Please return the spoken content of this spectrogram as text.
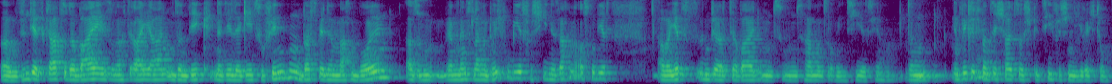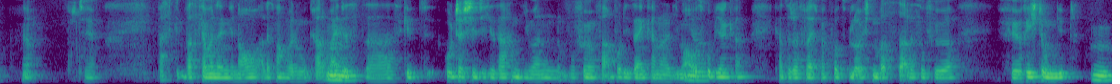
ähm, sind jetzt gerade so dabei, so nach drei Jahren unseren Weg in der DLRG zu finden, was wir denn machen wollen. Also wir haben ganz lange durchprobiert, verschiedene Sachen ausprobiert, aber jetzt sind wir dabei und, und haben uns orientiert. Ja. Dann entwickelt okay. man sich halt so spezifisch in die Richtung. Ja, verstehe. Was, was kann man denn genau alles machen, weil du gerade mhm. meintest, äh, es gibt unterschiedliche Sachen, die man, wofür man verantwortlich sein kann oder die man ja. ausprobieren kann. Kannst du da vielleicht mal kurz beleuchten, was es da alles so für, für Richtungen gibt? Mhm.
